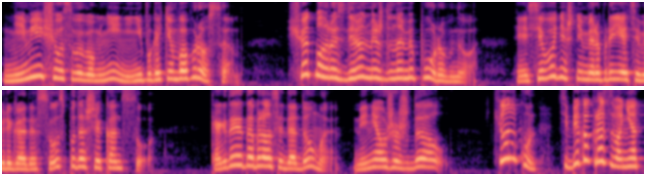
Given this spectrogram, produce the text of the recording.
не имеющего своего мнения ни по каким вопросам. Счет был разделен между нами поровну, и сегодняшнее мероприятие бригады СУС подошли к концу. Когда я добрался до дома, меня уже ждал... Кюн-кун, тебе как раз звонят.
